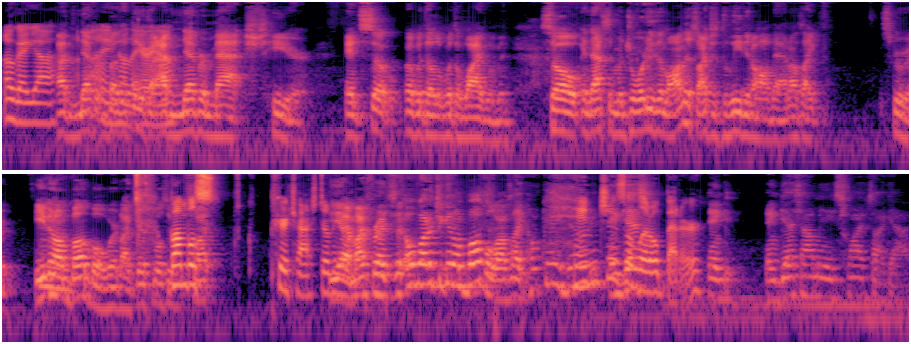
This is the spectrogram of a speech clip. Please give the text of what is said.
Okay, yeah. I've never, I but know the thing, like, I've never matched here, and so uh, with the with the white women. So, and that's the majority of them on this. So I just deleted all that, and I was like, screw it. Even on Bumble, where like they're supposed to. Mm. Bumble's swipe- pure trash. Don't yeah, even. my friend said, "Oh, why don't you get on Bumble?" I was like, "Okay, dude." Hinge And is a little better. And and guess how many swipes I got?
